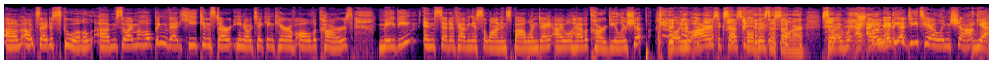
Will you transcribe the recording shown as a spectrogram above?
um, outside of school. Um, so I'm hoping that he can start, you know, taking care of all the cars. Maybe instead of having a salon and spa one day, I will have a car dealership. Well, you are a successful business owner, so I would. I, I, or maybe a detailing shop. Yeah,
